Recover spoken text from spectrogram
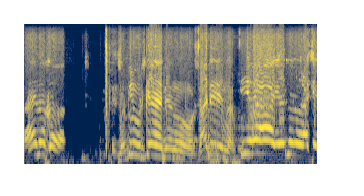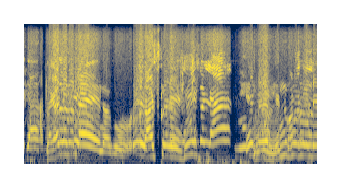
రాయబాకు? గొడ్లు ఊరికే నేను ఒకసారి అట్లా కాదు బాబాయ్ నాకు రోజు ఎన్ని ఉండే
